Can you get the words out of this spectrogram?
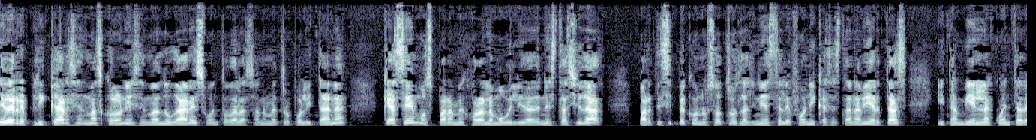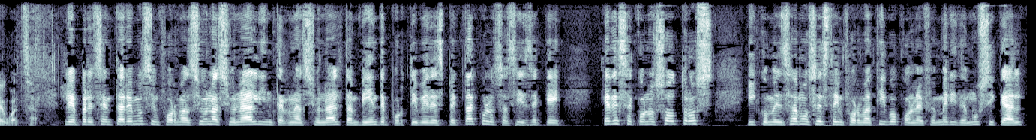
Debe replicarse en más colonias, en más lugares o en toda la zona metropolitana. ¿Qué hacemos para mejorar la movilidad en esta ciudad? Participe con nosotros, las líneas telefónicas están abiertas y también la cuenta de WhatsApp. Le presentaremos información nacional, internacional, también deportiva y de espectáculos, así es de que quédese con nosotros y comenzamos este informativo con la efeméride musical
